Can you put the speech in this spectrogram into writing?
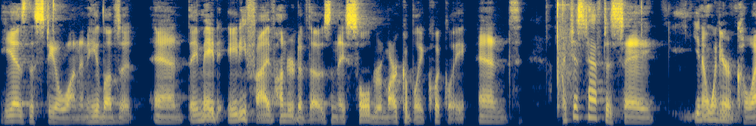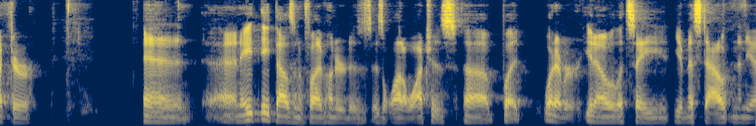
he has the steel one and he loves it. And they made 8,500 of those and they sold remarkably quickly. And I just have to say, you know, when you're a collector and and 8,500 is, is a lot of watches, uh, but whatever, you know, let's say you, you missed out and then you,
